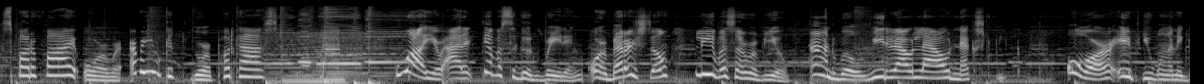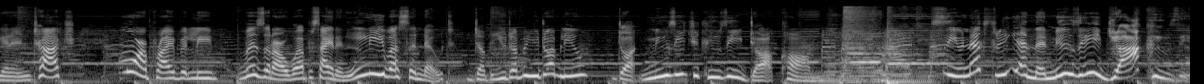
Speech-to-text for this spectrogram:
Spotify, or wherever you get your podcast. While you're at it, give us a good rating, or better still, leave us a review, and we'll read it out loud next week. Or if you want to get in touch more privately, visit our website and leave us a note www.newsyjacuzzi.com. See you next week in the Newsy Jacuzzi.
